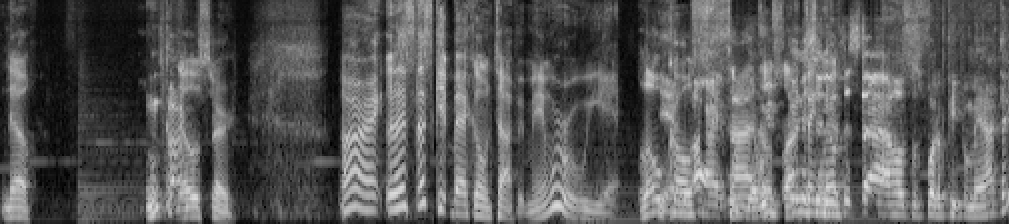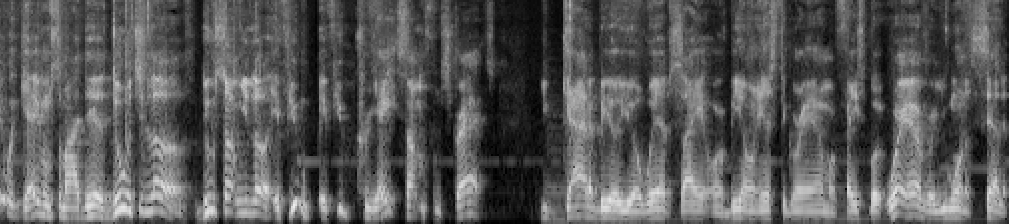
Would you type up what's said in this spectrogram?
No, Okay. no, sir. All right, let's let's get back on topic, man. Where were we at? Low Yeah, cost all right, side yeah, we hustle. Finishing up the side hustles for the people, man. I think we gave them some ideas. Do what you love. Do something you love. If you if you create something from scratch, you gotta build your website or be on Instagram or Facebook, wherever you want to sell it.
